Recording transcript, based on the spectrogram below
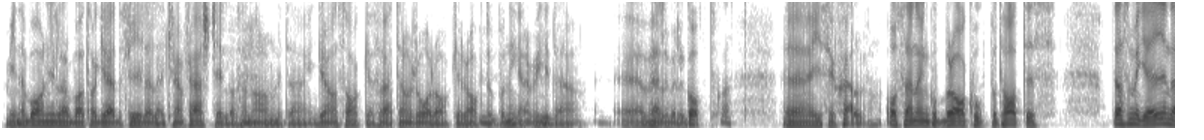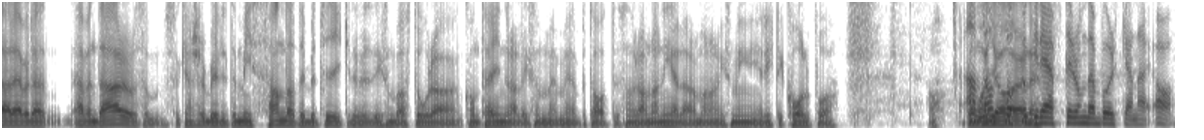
Mina barn gillar bara att ta gräddfil eller crème fraîche till och sen har de lite grönsaker så äter de rårakor rakt upp och ner vilket är eh, väldigt, väldigt gott. gott eh, i sig själv. Och sen en bra kokpotatis. Det som är grejen där är väl att även där så, så kanske det blir lite misshandlat i butik. Det är liksom bara stora containrar liksom med, med potatis som ramlar ner där och man har liksom ingen riktig koll på Ja, Alla har stått och grävt i de där burkarna. Ja,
